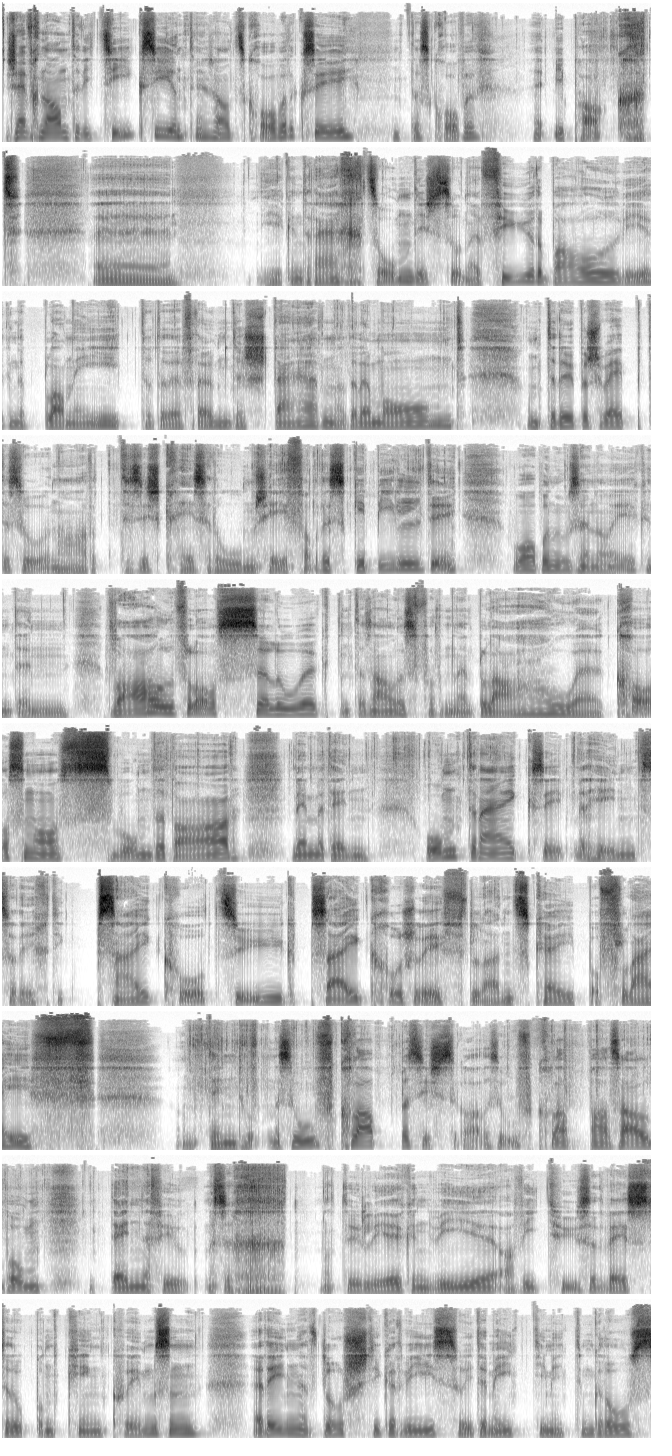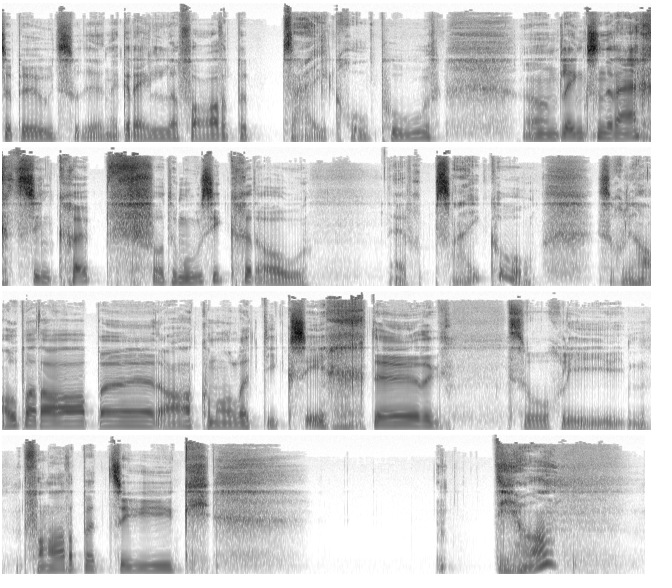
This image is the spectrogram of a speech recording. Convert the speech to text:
Es war einfach eine andere Zeit gewesen, und dann war halt das Cover gesehen und das Cover hat mich gepackt. Äh, irgend rechts unten ist so ein Feuerball wie irgendein Planet oder ein fremder Stern oder ein Mond und darüber schwebt so eine Art, das ist kein Raumschiff, aber ein Gebilde, wo oben raus noch irgendein Walflossen schaut und das alles vor einem blauen Kosmos, wunderbar. Wenn man dann umdreht, sieht man hinten so richtig Psycho-Zeug, Psycho-Schrift, Landscape of Life. Und dann tut man es aufklappen, es ist sogar ein Aufklappen als Album. Und dann fühlt man sich natürlich irgendwie an Witthäuser, Westrup und King Crimson erinnert, lustigerweise, so in der Mitte mit dem grossen Bild, so diesen grellen Farben, Psycho pur. Und links und rechts sind die Köpfe der Musiker auch einfach Psycho. So ein bisschen Halbaraben, angemalte Gesichter, so ein bisschen Farbenzeug. Ja,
